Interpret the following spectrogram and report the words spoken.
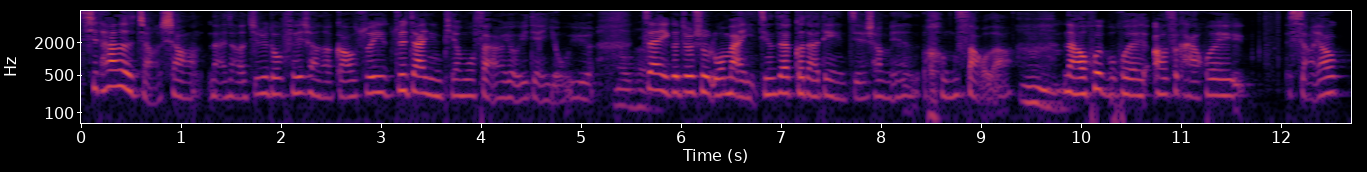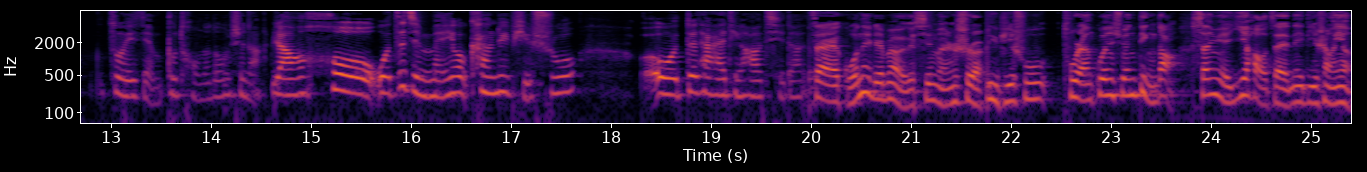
其他的奖项拿奖的几率都非常的高，所以最佳影片我反而有一点犹豫。再一个就是罗马已经在各大电影节上面横扫了，嗯，那会不会奥斯卡会想要做一点不同的东西呢？然后我自己没有看绿皮书。我对他还挺好奇的。在国内这边有一个新闻是《绿皮书》突然官宣定档，三月一号在内地上映。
